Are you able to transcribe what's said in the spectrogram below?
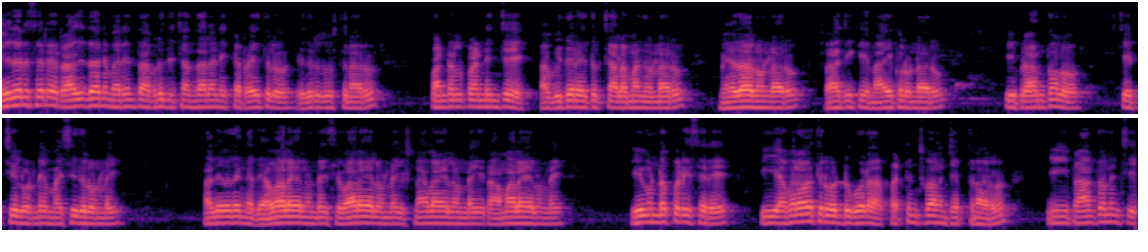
ఏదైనా సరే రాజధాని మరింత అభివృద్ధి చెందాలని ఇక్కడ రైతులు ఎదురు చూస్తున్నారు. పంటలు పండించే అభివృద్ధి రైతులు చాలామంది ఉన్నారు. మేధావులు ఉన్నారు. రాజకీయ నాయకులు ఉన్నారు. ఈ ప్రాంతంలో చర్చిలు ఉన్నాయి మసీదులు ఉన్నాయి. అదేవిధంగా దేవాలయాలు ఉన్నాయి శివాలయాలు ఉన్నాయి విష్ణాలయాలు ఉన్నాయి రామాలయాలు ఉన్నాయి ఏమి ఉండప్పటికీ సరే ఈ అమరావతి రోడ్డు కూడా పట్టించుకోవాలని చెప్తున్నారు. ఈ ప్రాంతం నుంచి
